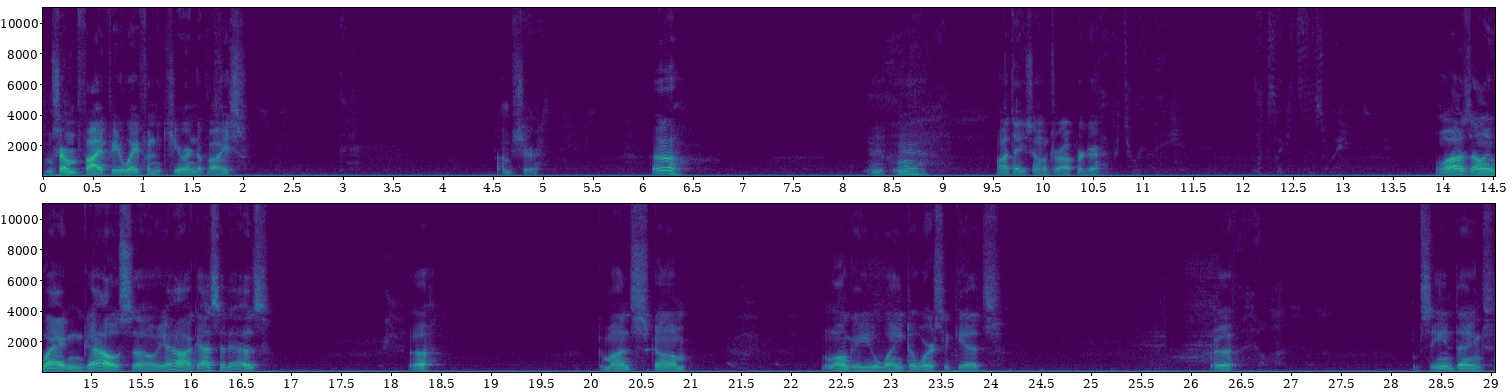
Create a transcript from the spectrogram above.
I'm sure I'm five feet away from the curing device. I'm sure. Oh. Mm -mm. I think he's gonna drop her there. Well, it's the only way I can go, so yeah, I guess it is. Ugh. Come on, scum. The longer you wait, the worse it gets. Ugh. I'm seeing things.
